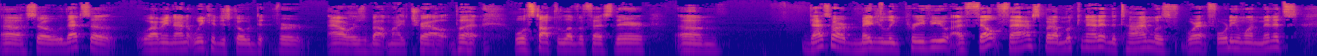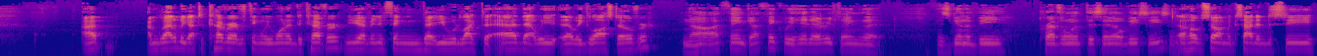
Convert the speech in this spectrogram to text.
Uh, so that's a. Well, I mean, I know we could just go for hours about Mike Trout, but we'll stop the love fest there. Um, that's our major league preview. I felt fast, but I'm looking at it. The time was we're at 41 minutes. I I'm glad we got to cover everything we wanted to cover. Do you have anything that you would like to add that we that we glossed over? no, I think I think we hit everything that is going to be prevalent this MLB season. I hope so. I'm excited to see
